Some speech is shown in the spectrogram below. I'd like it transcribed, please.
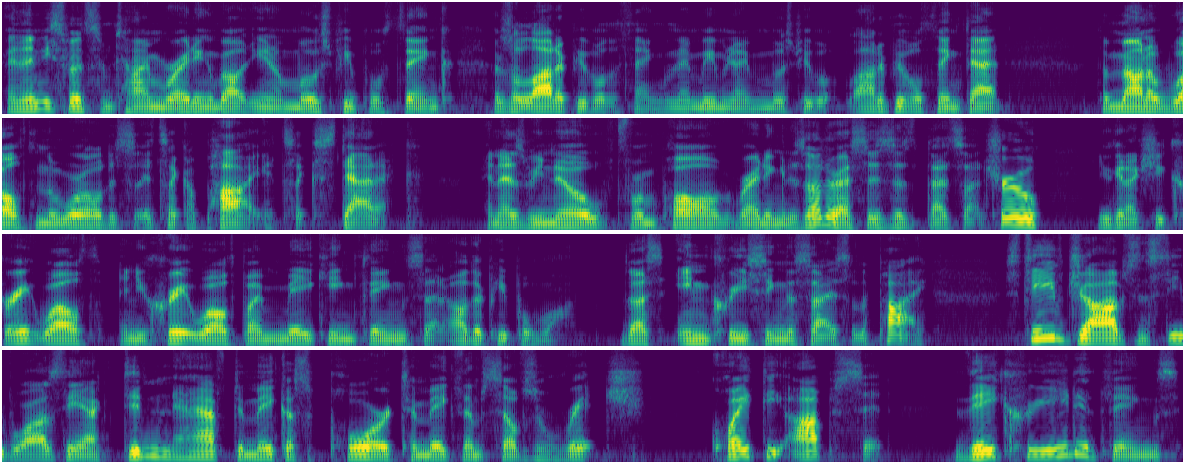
And then he spent some time writing about, you know, most people think, there's a lot of people that think, maybe not even most people, a lot of people think that the amount of wealth in the world is it's like a pie, it's like static. And as we know from Paul writing in his other essays, that's not true. You can actually create wealth, and you create wealth by making things that other people want, thus increasing the size of the pie. Steve Jobs and Steve Wozniak didn't have to make us poor to make themselves rich. Quite the opposite. They created things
